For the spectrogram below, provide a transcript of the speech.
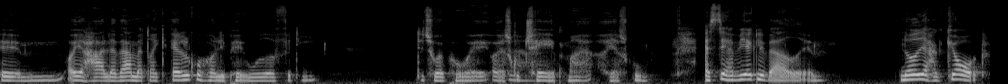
Øhm, og jeg har lavet være med at drikke alkohol i perioder, fordi det tog jeg på af, og jeg skulle ja. tabe mig, og jeg skulle... Altså det har virkelig været øh, noget, jeg har gjort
